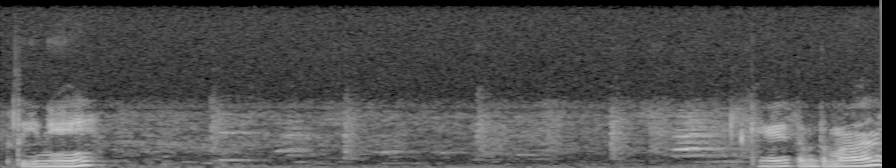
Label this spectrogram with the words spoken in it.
Seperti ini Oke teman-teman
